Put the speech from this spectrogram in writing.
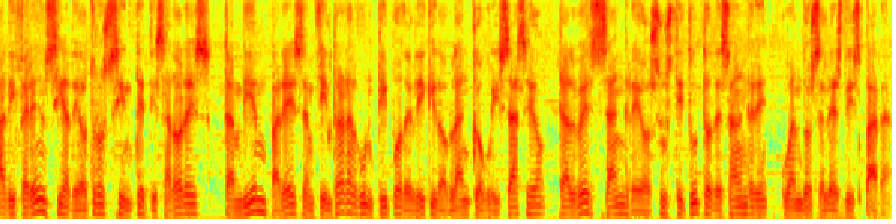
A diferencia de otros sintetizadores, también parecen filtrar algún tipo de líquido blanco grisáceo, tal vez sangre o sustituto de sangre, cuando se les dispara.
